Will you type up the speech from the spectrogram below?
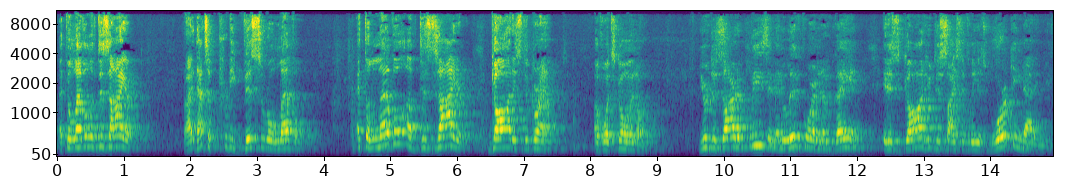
At the level of desire, Right? That's a pretty visceral level. At the level of desire, God is the ground of what's going on. Your desire to please Him and live for Him and obey Him. It is God who decisively is working that in you.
